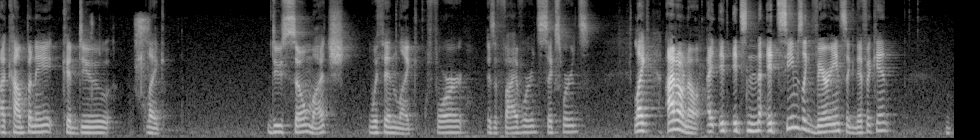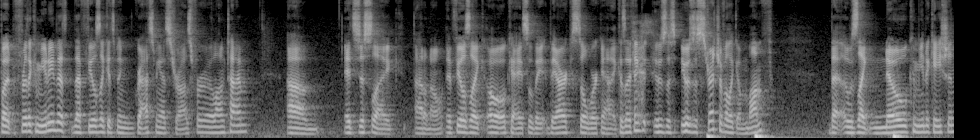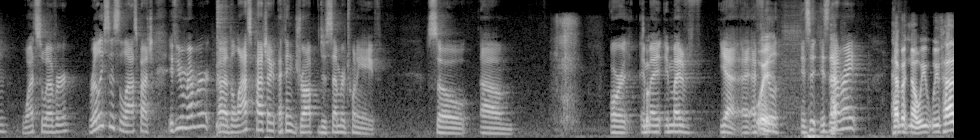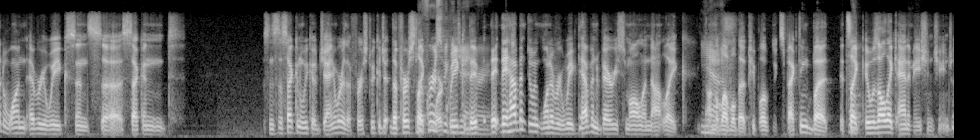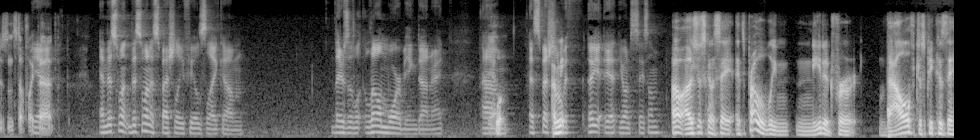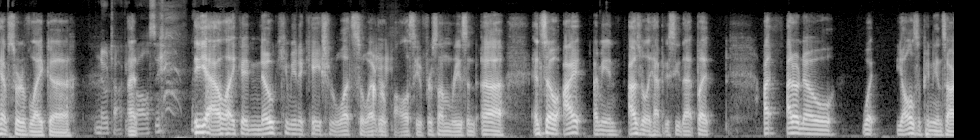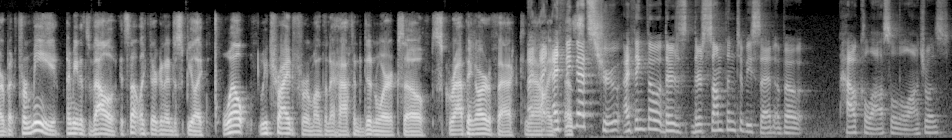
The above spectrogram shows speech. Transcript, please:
a company could do like do so much within like four is it five words? Six words? Like i don't know. I, it, it's it seems like very insignificant but for the community that, that feels like it's been grasping at straws for a long time um, it's just like i don't know. It feels like oh okay so they, they are still working on it. Because i think it was a, it was a stretch of like a month that it was like no communication whatsoever really since the last patch. If you remember uh, the last patch I, I think dropped december 28th so um or it might it might have yeah i, I Wait. feel is it is that right Haven't no, we we've had one every week since uh, second since the second week of January, the first week of the first The like first work week week. They, they they have been doing one every week. They have been very small and not like on the level that people have been expecting. But it's Well- like it was all like animation changes and stuff like Yeah. that. and this one this one especially feels like um there's a l- little more being done right um, Well, especially I mean- with oh yeah, yeah you want to say something Oh, I was just gonna say it's probably needed for Valve just because they have sort of like a no talking I- policy yeah like a no communication whatsoever policy for some reason. Uh, and so I I mean I was really happy to see that, but I I don't know what y'all's opinions are, but for me, I mean it's Valve. It's not like they're gonna just be like, well, we tried for a month and a half and it didn't work, so scrapping artifact now. I, I, I think that's true i think though there's there's something to be said about how colossal the launch was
